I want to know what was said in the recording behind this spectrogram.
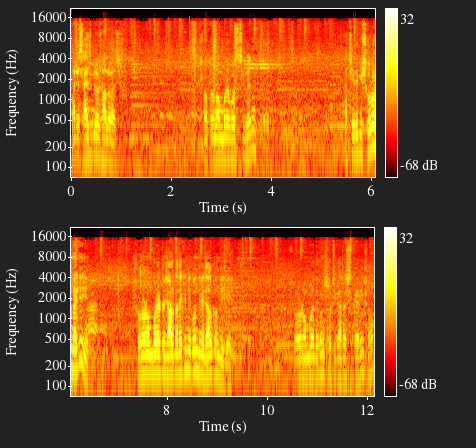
মাছের সাইজগুলো ভালো আছে। সতেরো নম্বরে বসছিলেন। আচ্ছা এটা কি ষোলো নাকি? ষোলো নম্বরে একটু জালটা দেখে নি কোন দিকে? জাল কোন দিকে? ষোলো নম্বরে দেখুন কচি কাটা শিকারি সব।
